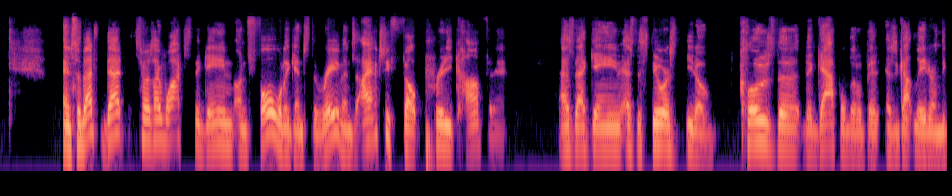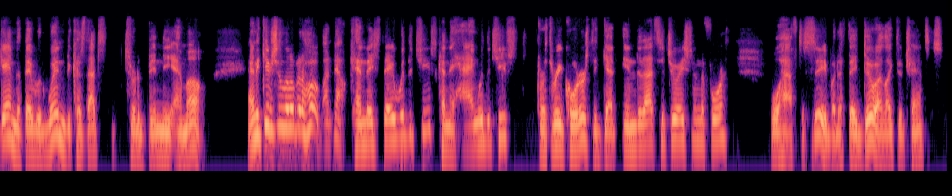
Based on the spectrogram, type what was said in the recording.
And so that's that. So as I watched the game unfold against the Ravens, I actually felt pretty confident as that game, as the Steelers, you know, closed the the gap a little bit as it got later in the game that they would win because that's sort of been the MO and it gives you a little bit of hope. Uh, now, can they stay with the Chiefs? Can they hang with the Chiefs for three quarters to get into that situation in the fourth? We'll have to see. But if they do, I like their chances.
